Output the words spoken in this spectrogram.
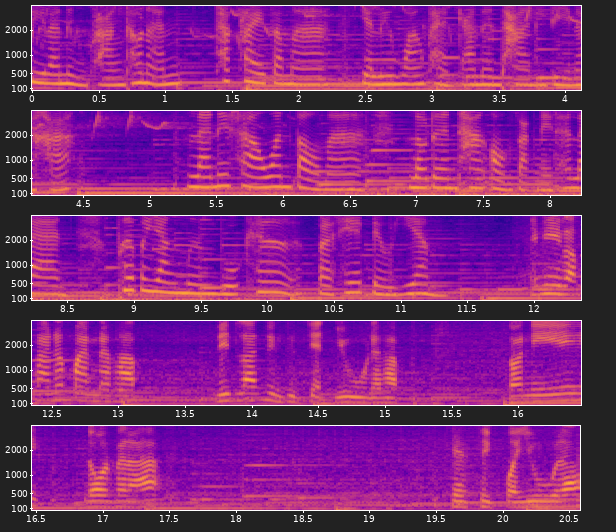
ปีละหนึ่งครั้งเท่านั้น ถ้าใครจะมาอย่าลืมวางแผนการเดินทางดีๆนะคะ และในเช้าวันต่อมา เราเดินทางออกจากเนเธอร์แลนด์ เพื่อไปยังเมืองบูเคอร์ ประเทศเบลเยียม ที่นี่ราคาน้ำมันนะครับ ลิตรละ 1.7 ยูนะครับ ตอนนี้โดนไปแล้ว70 กว่ายูแล้ว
